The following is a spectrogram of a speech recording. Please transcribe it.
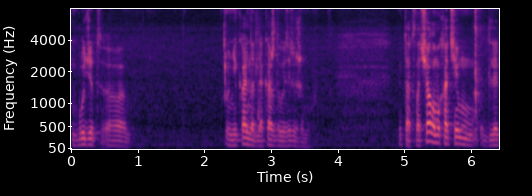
будет э, уникально для каждого из режимов. Итак, сначала мы хотим, для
